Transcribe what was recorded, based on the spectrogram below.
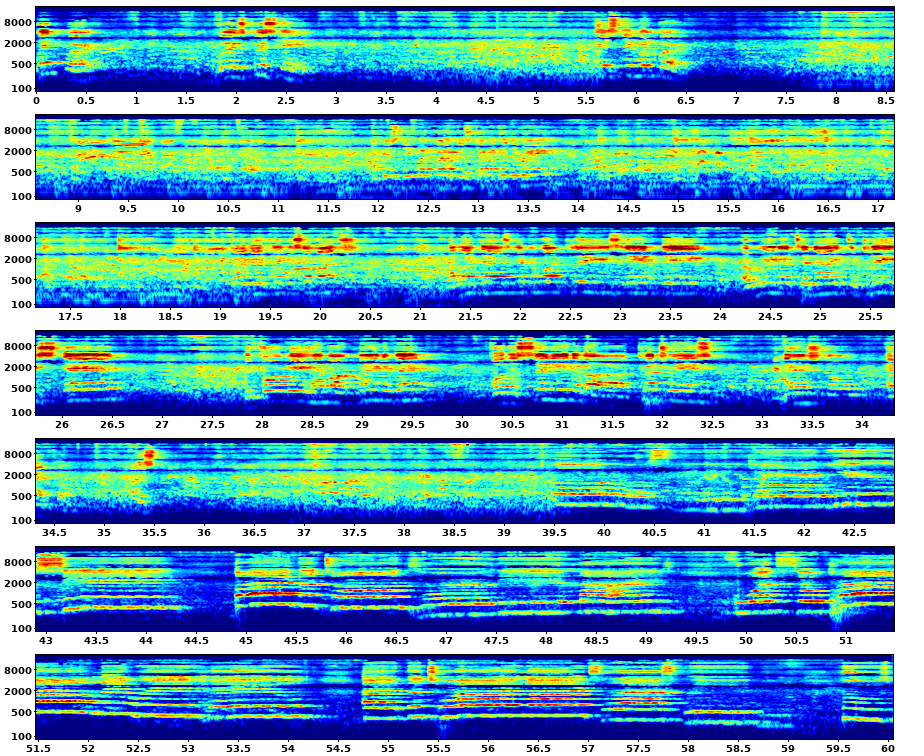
Wentworth. Where's Christy? Christy Wentworth. Christy Wentworth is coming to the ring. Very good, thank you so much. I'd like to ask everyone, please, in the arena tonight to please stand before we have our main event for the singing of our country's national anthem.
